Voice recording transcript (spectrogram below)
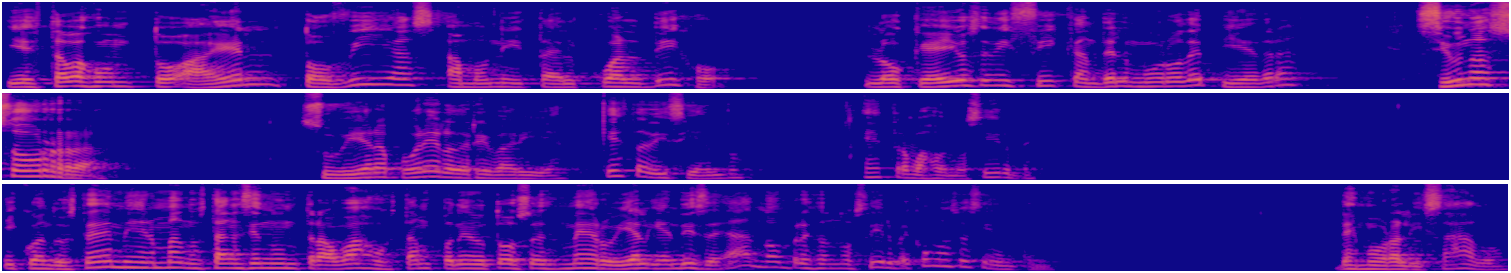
y estaba junto a él Tobías Amonita, el cual dijo, lo que ellos edifican del muro de piedra, si una zorra subiera por él, lo derribaría. ¿Qué está diciendo? Ese trabajo no sirve. Y cuando ustedes, mis hermanos, están haciendo un trabajo, están poniendo todo su esmero y alguien dice, ah, no, hombre, eso no sirve, ¿cómo se sienten? Desmoralizado.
